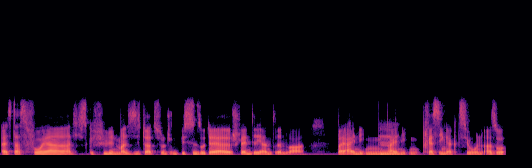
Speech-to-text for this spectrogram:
als dass vorher hatte ich das Gefühl, in manchen Situationen schon ein bisschen so der Schlendrian drin war bei einigen, mhm. bei einigen Pressing-Aktionen. Also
